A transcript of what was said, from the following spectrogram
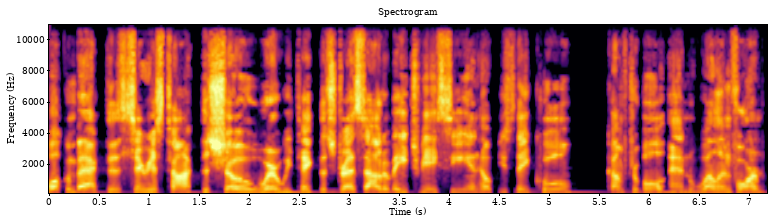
Welcome back to SEERious Talk, the show where we take the stress out of HVAC and help you stay cool, comfortable, and well informed.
